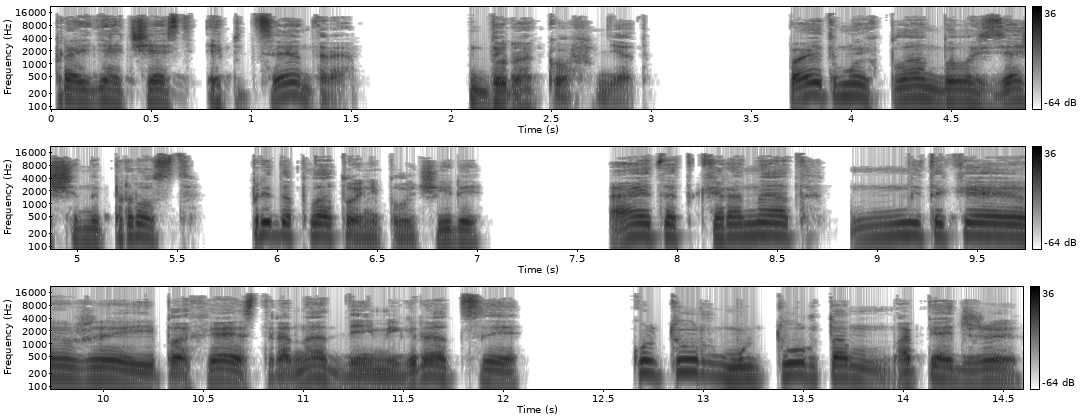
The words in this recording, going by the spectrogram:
пройдя часть эпицентра, дураков нет. Поэтому их план был изящен и прост. Предоплату они получили. А этот Коронат не такая уже и плохая страна для иммиграции. Культур, мультур там, опять же.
